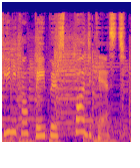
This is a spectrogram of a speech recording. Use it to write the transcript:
Clinical Papers Podcast.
